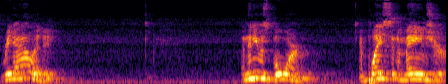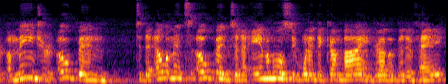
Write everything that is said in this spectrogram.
reality. And then he was born and placed in a manger, a manger open to the elements, open to the animals who wanted to come by and grab a bit of hay,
